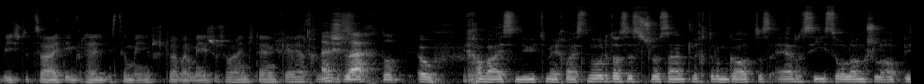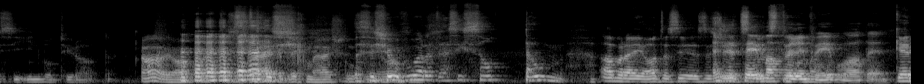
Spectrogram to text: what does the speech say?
wie ist der zweite im Verhältnis zum ersten, wenn man am ersten schon einen Stern gegeben hat? Er ist schlechter. Oh, Ich weiß nichts mehr. Ich weiß nur, dass es schlussendlich darum geht, dass er sie so lange schlägt, bis sie ihn heiraten ah ja, gut, das ist eigentlich meistens. Das ist schon hure- das ist so dumm. Aber äh, ja, das ist, das ist Das ist ein jetzt Thema nicht das für im Thema. Februar dann. Genau,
